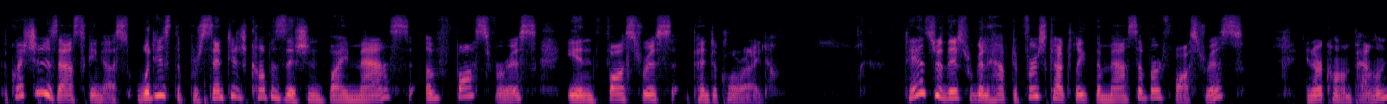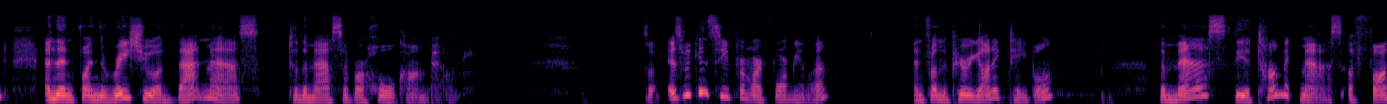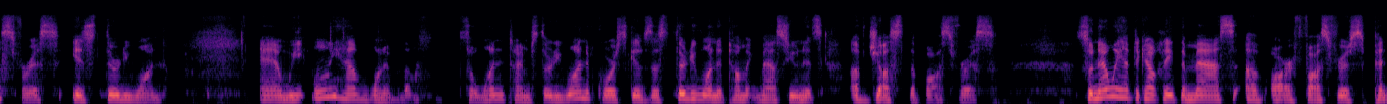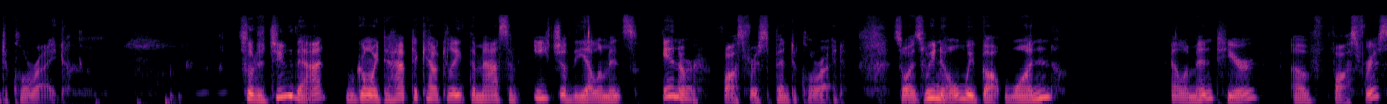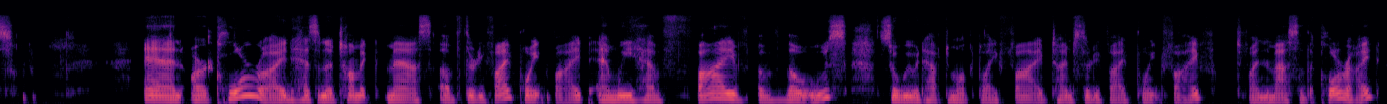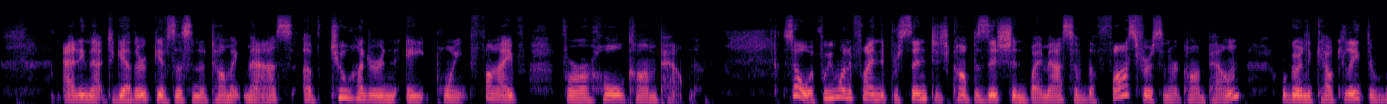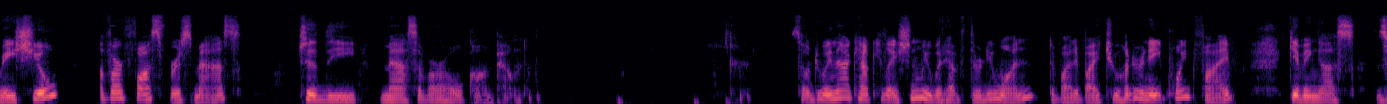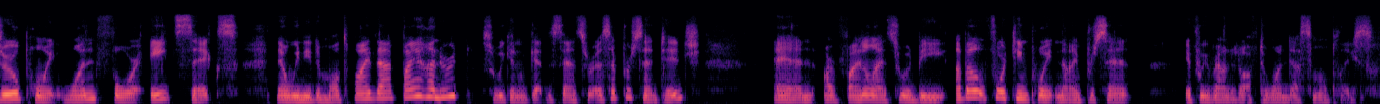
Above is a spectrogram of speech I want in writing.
The question is asking us, what is the percentage composition by mass of phosphorus in phosphorus pentachloride? To answer this, we're going to have to first calculate the mass of our phosphorus in our compound, and then find the ratio of that mass to the mass of our whole compound. So as we can see from our formula and from the periodic table, the mass, the atomic mass of phosphorus is 31 and we only have one of them. So 1 times 31, of course, gives us 31 atomic mass units of just the phosphorus. So now we have to calculate the mass of our phosphorus pentachloride. So to do that, we're going to have to calculate the mass of each of the elements in our phosphorus pentachloride. So as we know, we've got one element here of phosphorus. And our chloride has an atomic mass of 35.5, and we have five of those. So we would have to multiply five times 35.5 to find the mass of the chloride. Adding that together gives us an atomic mass of 208.5 for our whole compound. So if we want to find the percentage composition by mass of the phosphorus in our compound, we're going to calculate the ratio of our phosphorus mass to the mass of our whole compound. So doing that calculation, we would have 31 divided by 208.5, giving us 0.1486. Now we need to multiply that by 100 so we can get this answer as a percentage. And our final answer would be about 14.9% if we round it off to one decimal place.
